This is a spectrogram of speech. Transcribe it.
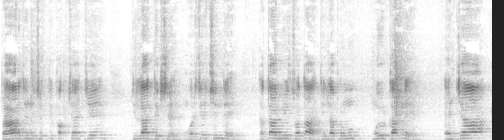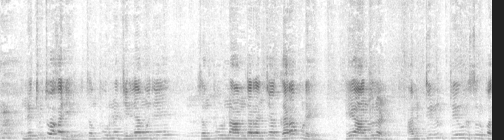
प्रहार जनशक्ती पक्षाचे जिल्हाध्यक्ष वर्षे शिंदे तथा मी स्वतः जिल्हाप्रमुख मयूर काकडे यांच्या नेतृत्वाखाली संपूर्ण जिल्ह्यामध्ये संपूर्ण आमदारांच्या घरापुढे हे आंदोलन आम्ही तीव्र तीव्र स्वरूपात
